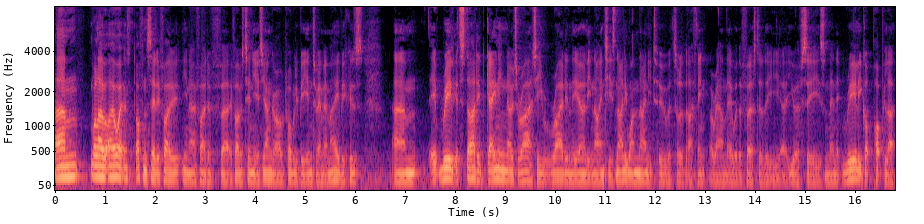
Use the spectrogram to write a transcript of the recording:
Um, well, I, I always, often said if I, you know, if I'd have, uh, if I was ten years younger, I would probably be into MMA because Um, it really it started gaining notoriety right in the early 90s 91 92 was sort of i think around there were the first of the uh, ufcs and then it really got popular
